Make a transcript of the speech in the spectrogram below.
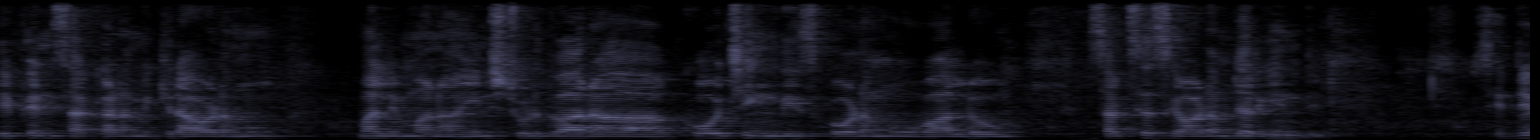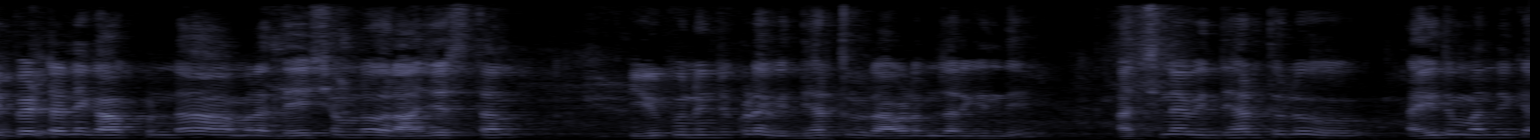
డిఫెన్స్ అకాడమీకి రావడము మళ్ళీ మన ఇన్స్టిట్యూట్ ద్వారా కోచింగ్ తీసుకోవడము వాళ్ళు సక్సెస్ కావడం జరిగింది. సిద్దిపేటనే కాకుండా మన దేశంలో రాజస్థాన్ యూపీ నుంచి కూడా విద్యార్థులు రావడం జరిగింది. వచ్చిన విద్యార్థులు ఐదు మందికి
